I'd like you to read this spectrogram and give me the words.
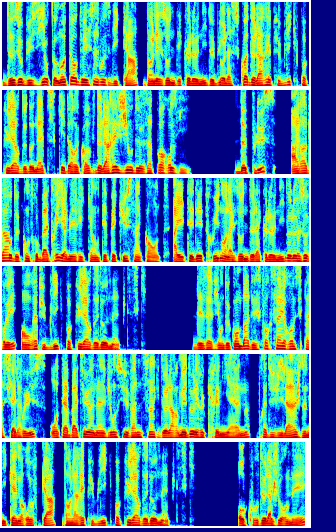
deux obusiers automoteurs de Essavozdika dans les zones des colonies de Burlaskoye de la République populaire de Donetsk et d'Orokov de la région de Zaporozhye. De plus, un radar de contre-batterie américain TPQ-50 a été détruit dans la zone de la colonie de Lozovoe en République populaire de Donetsk. Des avions de combat des forces aérospatiales russes ont abattu un avion Su-25 de l'armée de l'air ukrainienne près du village de Nikanorovka dans la République populaire de Donetsk. Au cours de la journée,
